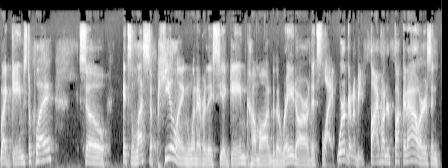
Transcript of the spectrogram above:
like games to play. So it's less appealing whenever they see a game come onto the radar that's like we're going to be 500 fucking hours. And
